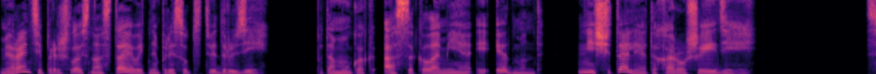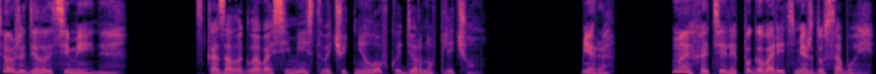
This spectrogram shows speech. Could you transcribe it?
Миранте пришлось настаивать на присутствии друзей, потому как Асса Коломия и Эдмонд не считали это хорошей идеей. Все же дело семейное», — сказала глава семейства, чуть неловко дернув плечом. «Мира, мы хотели поговорить между собой.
